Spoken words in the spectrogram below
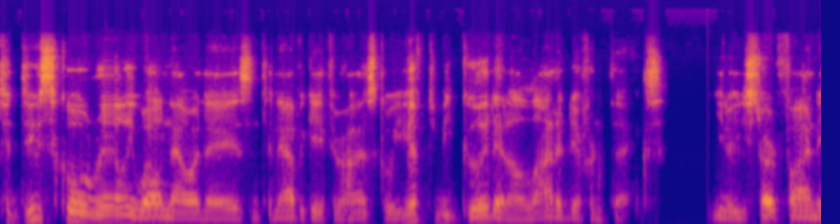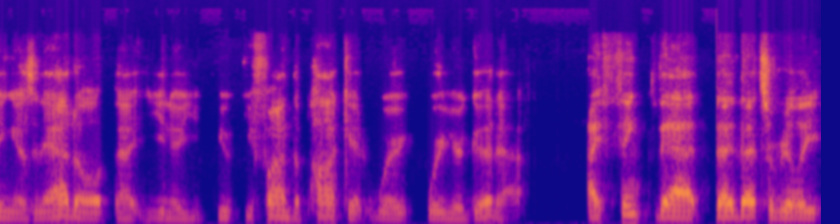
to do school really well nowadays and to navigate through high school, you have to be good at a lot of different things. You know, you start finding as an adult that, you know, you, you find the pocket where, where you're good at. I think that, that that's a really,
